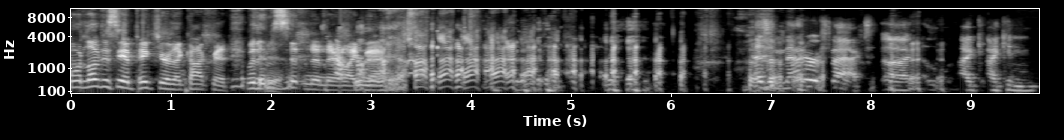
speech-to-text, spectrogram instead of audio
would love to see a picture of that cockpit with him Yeah. sitting in there like that. As a matter of fact, uh, I, I can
